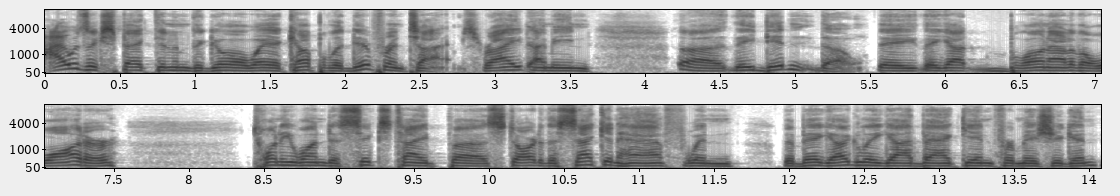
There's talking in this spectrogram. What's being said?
I was expecting them to go away a couple of different times, right? I mean, uh, they didn't though. They they got blown out of the water, 21 to six type uh, start of the second half when the big ugly got back in for Michigan.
